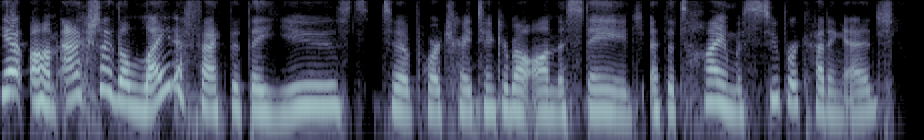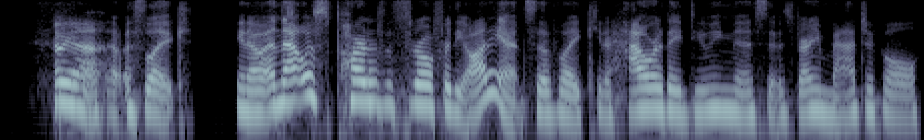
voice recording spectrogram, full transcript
Yep. Um. Actually, the light effect that they used to portray Tinkerbell on the stage at the time was super cutting edge. Oh yeah. That was like, you know, and that was part of the thrill for the audience of like, you know, how are they doing this? It was very magical,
